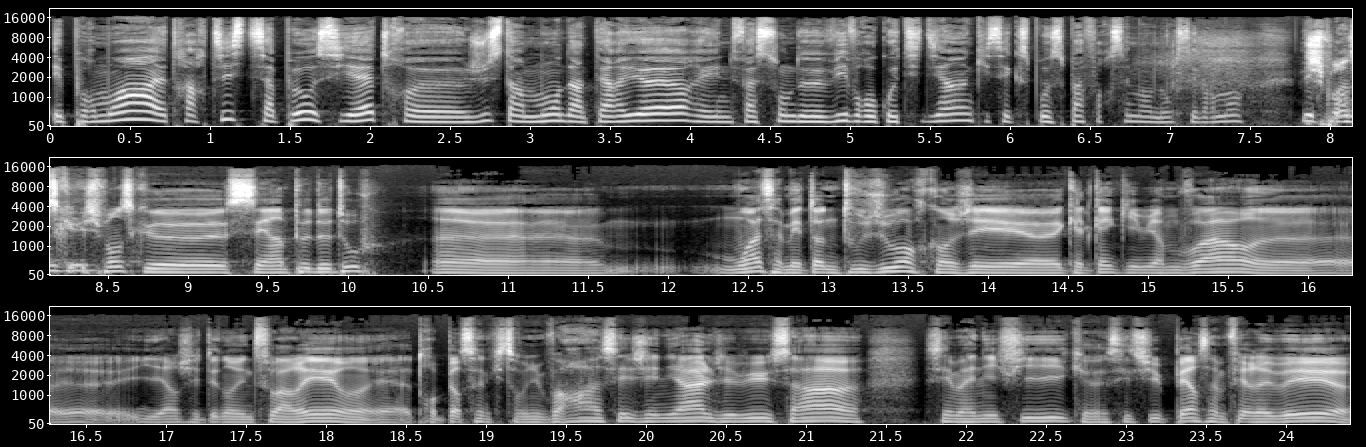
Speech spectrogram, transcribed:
Et pour moi, être artiste, ça peut aussi être euh, juste un monde intérieur et une façon de vivre au quotidien qui s'expose pas forcément. Donc c'est vraiment. Des je pense que je pense que c'est un peu de tout. Euh, moi, ça m'étonne toujours quand j'ai euh, quelqu'un qui vient me voir. Euh, hier, j'étais dans une soirée, il y a trois personnes qui sont venues me voir. Ah, c'est génial, j'ai vu ça, c'est magnifique, c'est super, ça me fait rêver.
